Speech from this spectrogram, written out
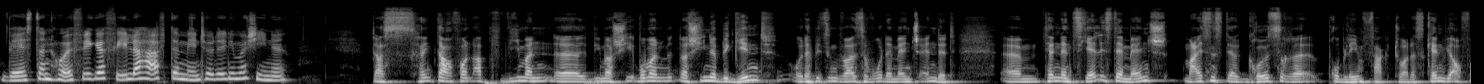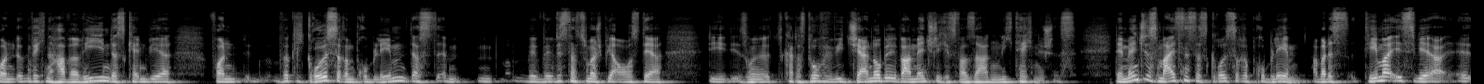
Wer ist dann häufiger fehlerhaft, der Mensch oder die Maschine? Das hängt davon ab, wie man äh, die Maschine, wo man mit Maschine beginnt oder beziehungsweise wo der Mensch endet. Ähm, tendenziell ist der Mensch meistens der größere Problemfaktor. Das kennen wir auch von irgendwelchen Havarien, das kennen wir von wirklich größeren Problemen. Das, ähm, wir, wir wissen das zum Beispiel auch aus der die, die, so eine Katastrophe wie Tschernobyl war menschliches Versagen, nicht technisches. Der Mensch ist meistens das größere Problem. Aber das Thema ist, wir äh,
